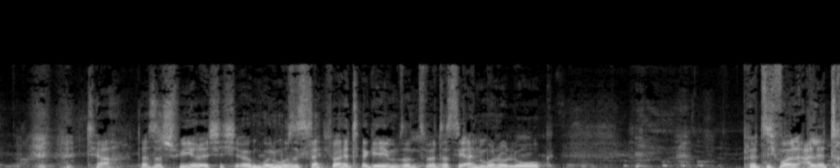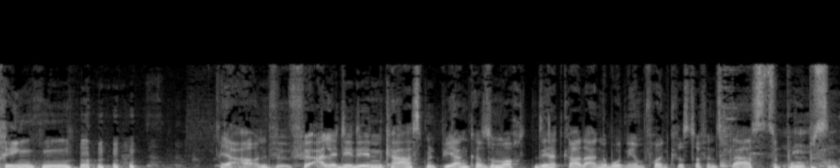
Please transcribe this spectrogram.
Tja, das ist schwierig. Ich, irgendwo muss ich es gleich weitergeben, sonst wird das hier ein Monolog. Plötzlich wollen alle trinken. ja, und für, alle, die den Cast mit Bianca so mochten, sie hat gerade angeboten, ihrem Freund Christoph ins Glas zu pupsen.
